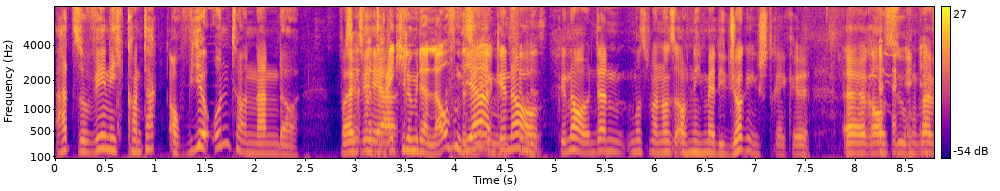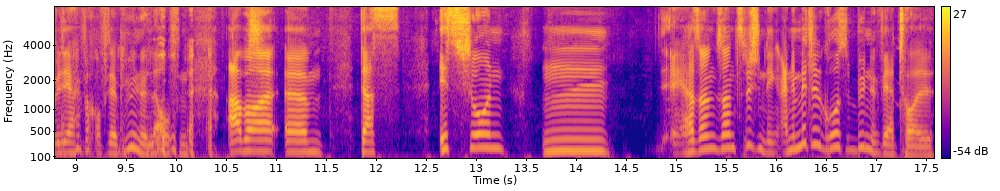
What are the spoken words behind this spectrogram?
hat so wenig Kontakt, auch wir untereinander. Weil wir drei ja, Kilometer laufen, bis ja, genau, findest. genau. Und dann muss man uns auch nicht mehr die Joggingstrecke äh, raussuchen, weil wir die einfach auf der Bühne laufen. Aber ähm, das ist schon mh, ja, so, ein- so ein Zwischending. Eine mittelgroße Bühne wäre toll.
